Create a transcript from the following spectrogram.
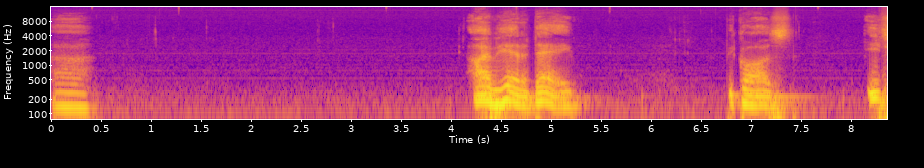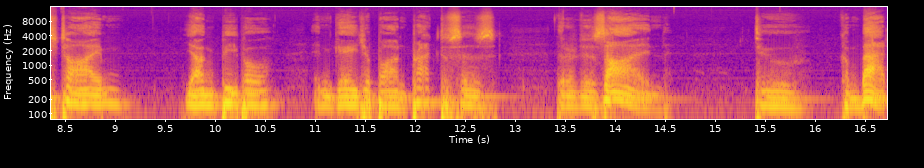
Uh, I'm here today because each time young people engage upon practices that are designed to combat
